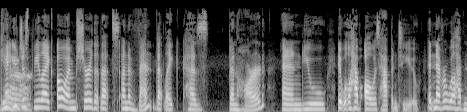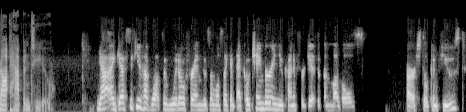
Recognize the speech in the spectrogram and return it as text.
Can't you just be like, oh, I'm sure that that's an event that like has been hard and you it will have always happened to you. It never will have not happened to you. Yeah, I guess if you have lots of widow friends, it's almost like an echo chamber, and you kind of forget that the muggles are still confused,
